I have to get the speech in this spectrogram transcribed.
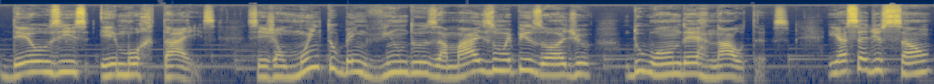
deuses e mortais! Sejam muito bem-vindos a mais um episódio do Wondernautas. E essa edição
